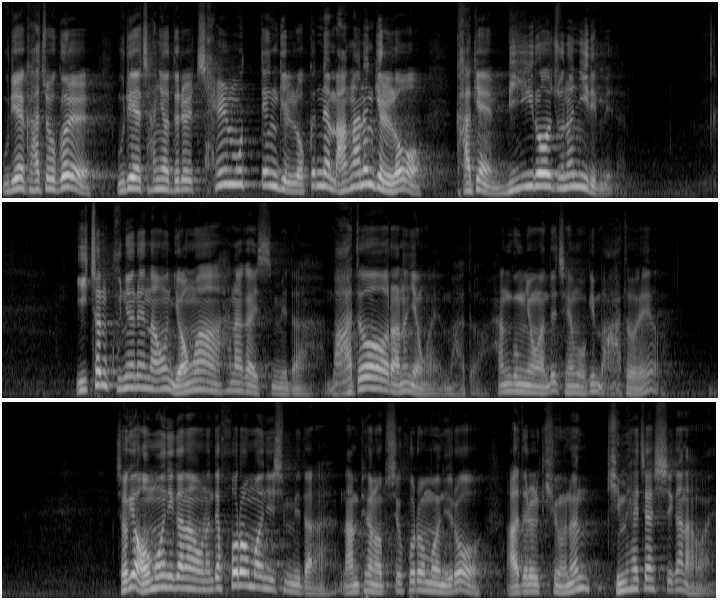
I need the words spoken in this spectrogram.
우리의 가족을, 우리의 자녀들을 잘못된 길로, 끝내 망하는 길로 가게 밀어주는 일입니다. 2009년에 나온 영화 하나가 있습니다. 마더라는 영화예요. 마더. 한국 영화인데 제목이 마더예요. 저기 어머니가 나오는데 홀어머니십니다. 남편 없이 홀어머니로 아들을 키우는 김혜자 씨가 나와요.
